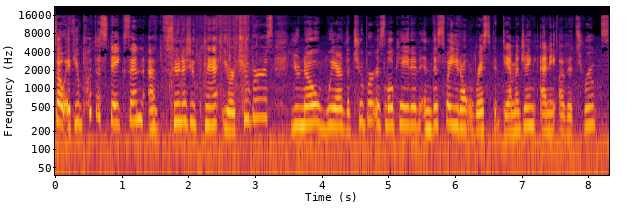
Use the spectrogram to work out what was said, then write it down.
So if you put the stakes in as soon as you plant your tubers, you know where the tuber is located and this way you don't risk damaging any of its roots.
